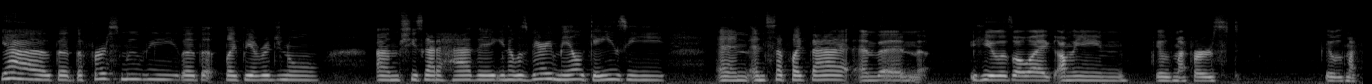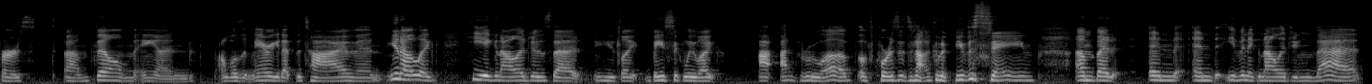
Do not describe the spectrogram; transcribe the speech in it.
yeah, the the first movie, the, the like the original, um, she's got to have it. You know, was very male gazy, and and stuff like that. And then he was all like, I mean, it was my first, it was my first um, film, and I wasn't married at the time, and you know, like he acknowledges that he's like basically like I, I grew up. Of course, it's not gonna be the same, um, but and and even acknowledging that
